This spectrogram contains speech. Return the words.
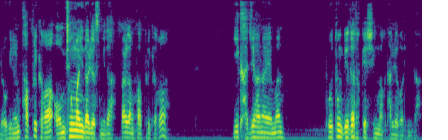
여기는 파프리카가 엄청 많이 달렸습니다 빨강 파프리카가 이 가지 하나에만 보통 네다섯 개씩 막 달려버립니다.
